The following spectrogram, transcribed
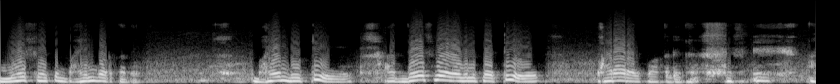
మోషకి భయం పడుతుంది. భయం పుట్టి ఆ దేశమే వదిలిపెట్టి పరారైపోతాడు ఇక. ఆ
